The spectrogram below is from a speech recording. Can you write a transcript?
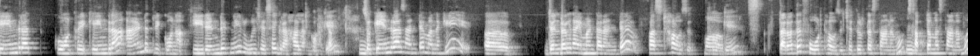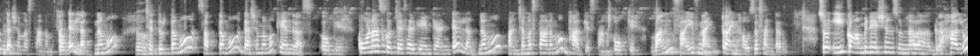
కేంద్ర కేంద్ర అండ్ త్రికోణ ఈ రెండింటిని రూల్ చేసే గ్రహాలు. అనమాట సో కేంద్రాస్ అంటే మనకి జనరల్గా ఏమంటారంటే ఫస్ట్ హౌస్. తర్వాత ఫోర్త్ హౌస్ చతుర్థ స్థానము. సప్తమ స్థానము దశమ స్థానము. అంటే లగ్నము. చతుర్థము సప్తము దశమము కేంద్రాస్. ఓకే. కోణాస్కి వచ్చేసరికి ఏంటి అంటే లగ్నము పంచమ స్థానము భాగ్యస్థానము okay. One five nine trine houses అంటారు. సో ఈ కాంబినేషన్స్ ఉన్న గ్రహాలు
